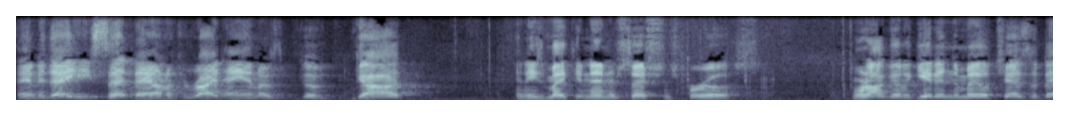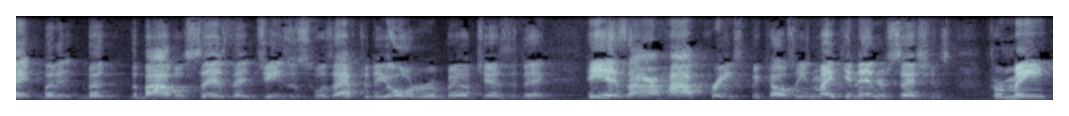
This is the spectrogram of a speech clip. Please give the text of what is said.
And today he sat down at the right hand of, of God and he's making intercessions for us. We're not going to get into Melchizedek, but it, but the Bible says that Jesus was after the order of Melchizedek. He is our high priest because he's making intercessions for me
